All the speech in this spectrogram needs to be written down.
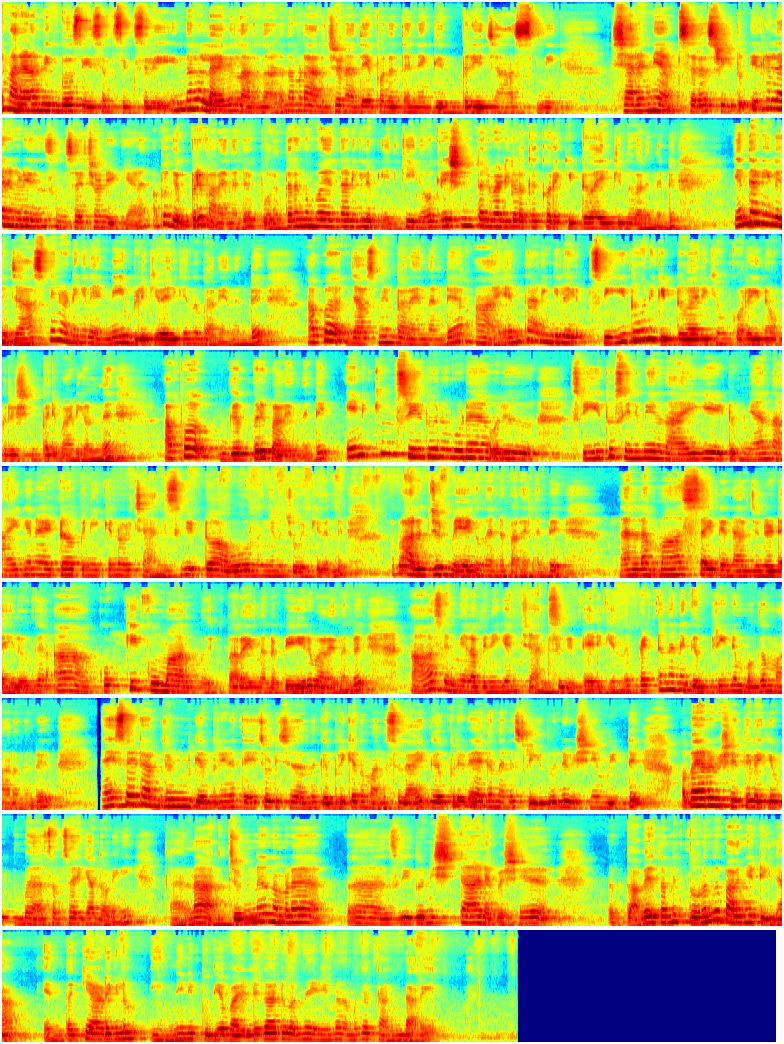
അങ്ങനെ Malayalam big boss season സിക്സിൽ ഇന്നലെ ലൈവിൽ നടന്നതാണ് നമ്മുടെ അർജുൻ അതേപോലെ തന്നെ ഗബ്രി ജാസ്മിൻ ശരണ്യ അപ്സര ശ്രീതു ഇവരെല്ലാവരും കൂടി ഇരുന്ന് സംസാരിച്ചുകൊണ്ടിരിക്കുകയാണ് അപ്പോൾ ഗബ്രി പറയുന്നുണ്ട് പുറത്തിറങ്ങുമ്പോൾ എന്താണെങ്കിലും എനിക്ക് ഇനോഗ്രേഷൻ പരിപാടികളൊക്കെ കുറേ കിട്ടുമായിരിക്കും എന്ന് പറയുന്നുണ്ട്. എന്താണെങ്കിലും ജാസ്മിൻ ഉണ്ടെങ്കിൽ എന്നെയും വിളിക്കുമായിരിക്കും എന്ന് പറയുന്നുണ്ട്. അപ്പോൾ ജാസ്മിൻ പറയുന്നുണ്ട് ആ എന്താണെങ്കിൽ ശ്രീധുവിന് കിട്ടുമായിരിക്കും കുറേ ഇനോഗ്രേഷൻ പരിപാടികളിൽ നിന്ന് അപ്പോൾ ഗബ്രി പറയുന്നുണ്ട് എനിക്കും ശ്രീധുവിനും കൂടെ ഒരു ശ്രീധു സിനിമയിൽ നായികയായിട്ടും ഞാൻ നായകനായിട്ടും അഭിനയിക്കുന്ന ഒരു ചാൻസ് കിട്ടുമോ ആവോ എന്നിങ്ങനെ ചോദിക്കുന്നുണ്ട്. അപ്പോൾ അർജുൻ വേഗം തന്നെ പറയുന്നുണ്ട് നല്ല മാസ്സായിട്ട് തന്നെ അർജുന്റെ ഡയലോഗ്. ആ കൊക്കി കുമാർ എന്ന് പറയുന്നുണ്ട് പേര് പറയുന്നുണ്ട്. ആ സിനിമയിൽ അഭിനയിക്കാൻ ചാൻസ് കിട്ടിയായിരിക്കുന്നു പെട്ടെന്ന് തന്നെ ഗബ്രീന്റെ മുഖം മാറുന്നുണ്ട്. നൈസായിട്ട് അർജുൻ ഗബ്രീനെ തേച്ചൊടിച്ചതെന്ന് ഗബ്രിക്ക് അത് മനസ്സിലായി. ഗബ്രി വേഗം തന്നെ ശ്രീധുവിന്റെ വിഷയം വിട്ട് വേറെ വിഷയത്തിലേക്ക് സംസാരിക്കാൻ തുടങ്ങി. കാരണം അർജുന് നമ്മുടെ ശ്രീധുവിന് ഇഷ്ടമാണ് പക്ഷേ അവർ തമ്മിൽ തുറന്ന് പറഞ്ഞിട്ടില്ല. എന്തൊക്കെയാണെങ്കിലും ഇന്നിനി പുതിയ വൈൽഡ് കാർഡ് വന്നു കഴിയുമ്പോൾ നമുക്ക് കണ്ടറിയാം.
